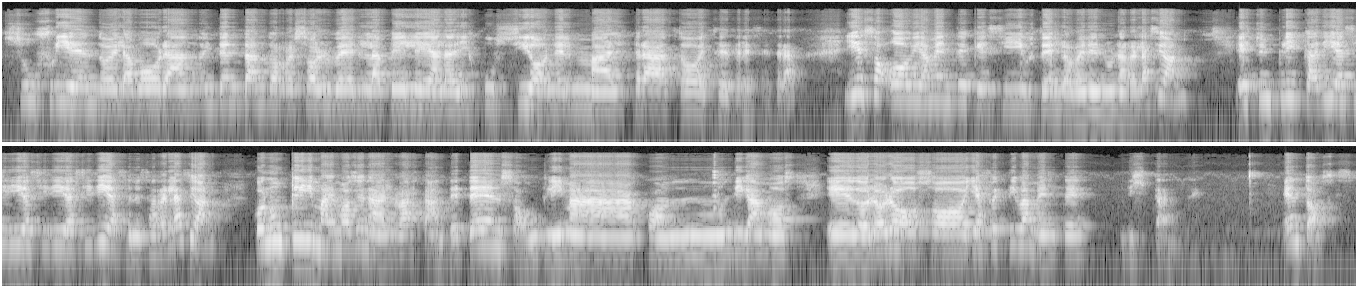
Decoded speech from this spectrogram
sufriendo, elaborando, intentando resolver la pelea, la discusión, el maltrato, etcétera, etcétera. Y eso obviamente que si ustedes lo ven en una relación, esto implica días y días y días y días en esa relación con un clima emocional bastante tenso, un clima con, digamos, eh, doloroso y afectivamente distante. Entonces,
